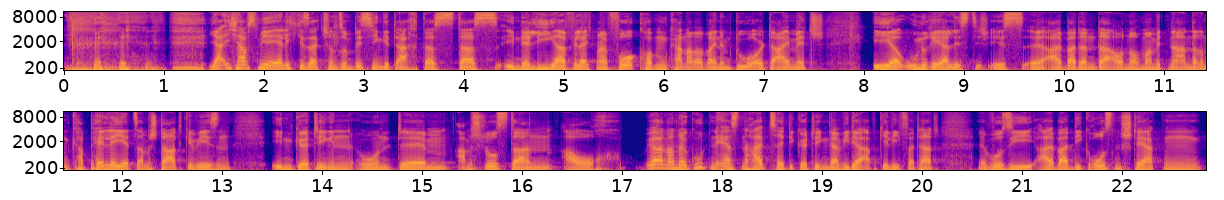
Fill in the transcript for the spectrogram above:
ja, ich habe es mir ehrlich gesagt schon so ein bisschen gedacht, dass das in der Liga vielleicht mal vorkommen kann, aber bei einem Do-or-Die-Match eher unrealistisch ist. Äh, Alba dann da auch nochmal mit einer anderen Kapelle jetzt am Start gewesen in Göttingen und ähm, am Schluss dann auch ja, nach einer guten ersten Halbzeit die Göttingen da wieder abgeliefert hat, äh, wo sie Alba die großen Stärken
